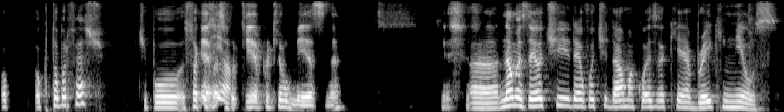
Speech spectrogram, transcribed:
o, Oktoberfest. Tipo, só que é, assim, mas por que, por que o mês, né? Uh, não, mas daí eu, te, daí eu vou te dar uma coisa que é breaking news.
